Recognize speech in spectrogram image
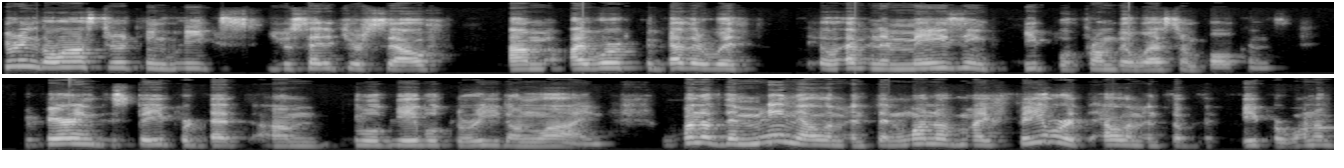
During the last 13 weeks, you said it yourself. Um, I worked together with 11 amazing people from the Western Balkans, preparing this paper that um, you will be able to read online. One of the main elements and one of my favorite elements of the paper, one of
